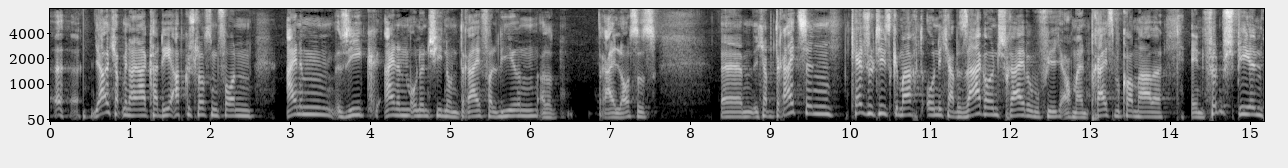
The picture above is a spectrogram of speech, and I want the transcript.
ja, ich habe mit einer KD abgeschlossen von einem Sieg, einem Unentschieden und drei Verlieren, also drei Losses. Ähm, ich habe 13 Casualties gemacht und ich habe sage und schreibe, wofür ich auch meinen Preis bekommen habe, in fünf Spielen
